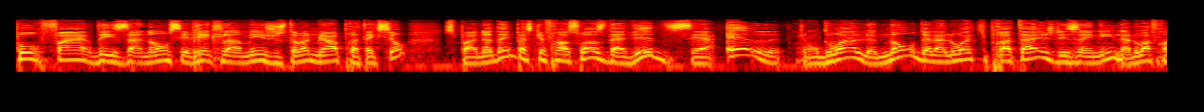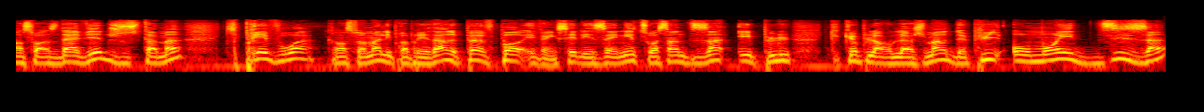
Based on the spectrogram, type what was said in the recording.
pour faire des annonces et réclamer justement une meilleure protection. C'est pas anodin parce que Françoise David, c'est à elle qu'on doit le nom de la loi qui protège les aînés, la loi Françoise David justement, qui prévoit qu'en ce moment, les propriétaires ne peuvent pas évincer les aînés de 70 ans et plus qui occupent leur logement depuis au moins 10 ans.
